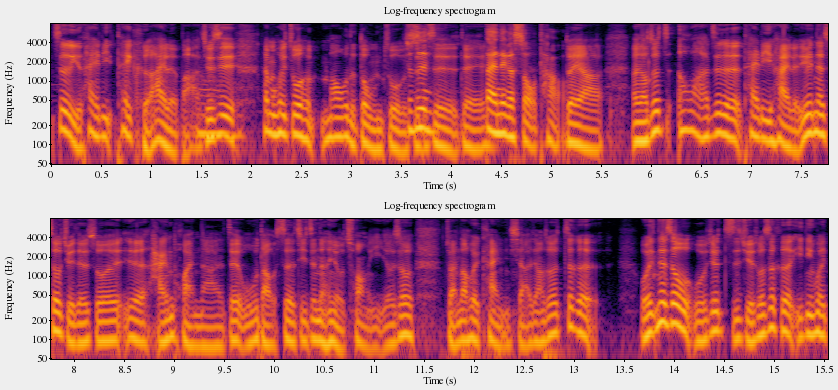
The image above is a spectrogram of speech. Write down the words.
这个也太厉太可爱了吧！就是他们会做很猫的动作，是不是？对，戴那个手套。对啊，然后说哇，这个太厉害了！因为那时候觉得说，呃，韩团啊，这个舞蹈设计真的很有创意。有时候转到会看一下，想说这个。我那时候我就直觉说这个一定会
